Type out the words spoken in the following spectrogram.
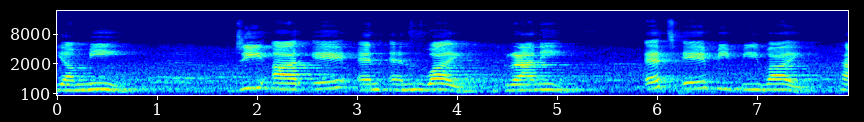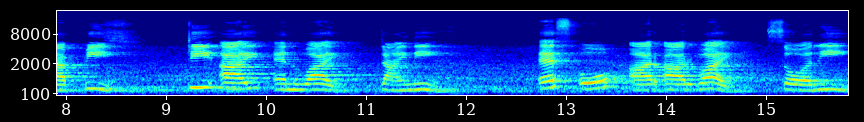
U M M Y yummy. G R A N N Y granny. H A P P Y happy. T I N Y tiny. S O R R Y sorry.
